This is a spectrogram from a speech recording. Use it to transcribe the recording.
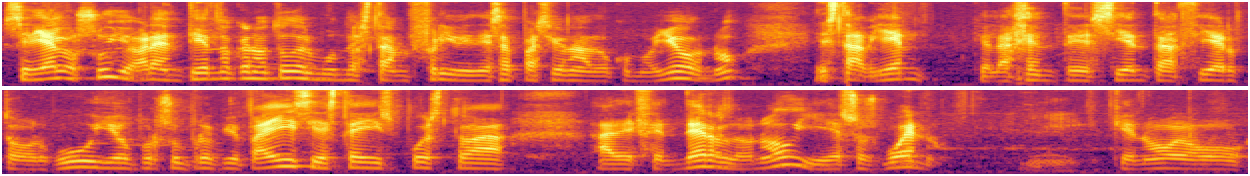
Sería lo suyo. Ahora entiendo que no todo el mundo es tan frío y desapasionado como yo, ¿no? Está bien que la gente sienta cierto orgullo por su propio país y esté dispuesto a, a defenderlo, ¿no? Y eso es bueno. Y que no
